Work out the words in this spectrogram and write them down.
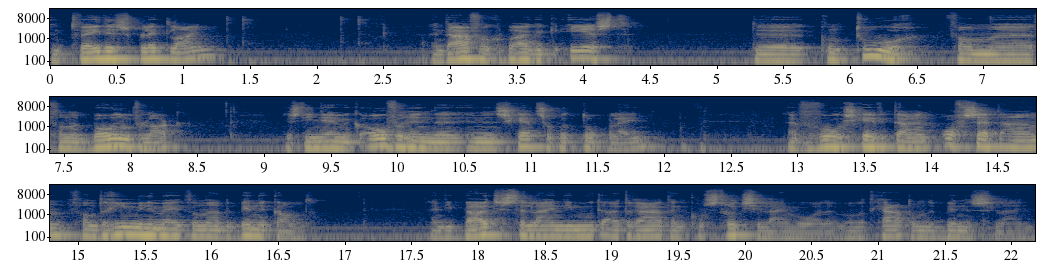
een tweede splitline. En daarvoor gebruik ik eerst de contour van, uh, van het bodemvlak. Dus die neem ik over in, de, in een schets op het topplane. En vervolgens geef ik daar een offset aan van 3 mm naar de binnenkant. En die buitenste lijn die moet uiteraard een constructielijn worden, want het gaat om de binnenste lijn.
